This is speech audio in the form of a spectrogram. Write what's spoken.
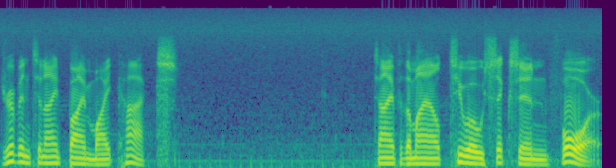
driven tonight by Mike Cox. Time for the mile 206 and 4.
